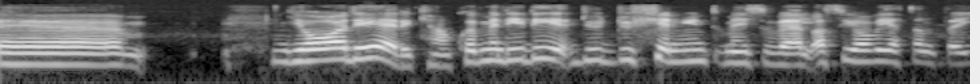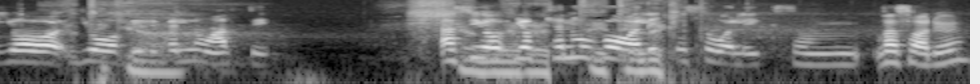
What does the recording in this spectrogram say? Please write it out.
Uh, ja det är det kanske men det är det, du, du känner ju inte mig så väl. Alltså jag vet inte. Jag, jag vill jag väl nog alltid. Alltså jag, jag kan nog vara lite så liksom. Vad sa du?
